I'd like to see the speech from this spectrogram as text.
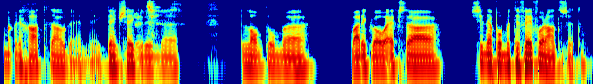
om in de gaten te houden. En ik denk zeker een, uh, een land om, waar ik wel extra zin heb om mijn tv voor aan te zetten.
